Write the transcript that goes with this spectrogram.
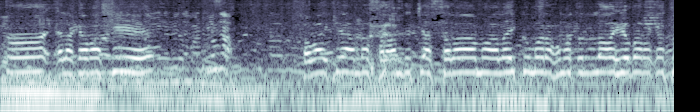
তো এলাকাবাসী সবাইকে আমরা সালাম দিচ্ছি। আসসালাম আলাইকুম রহমতুল্লাহ বারাকাত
